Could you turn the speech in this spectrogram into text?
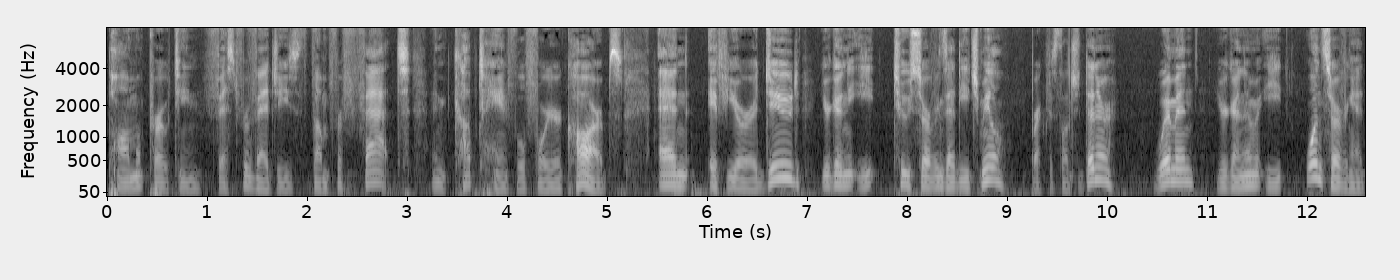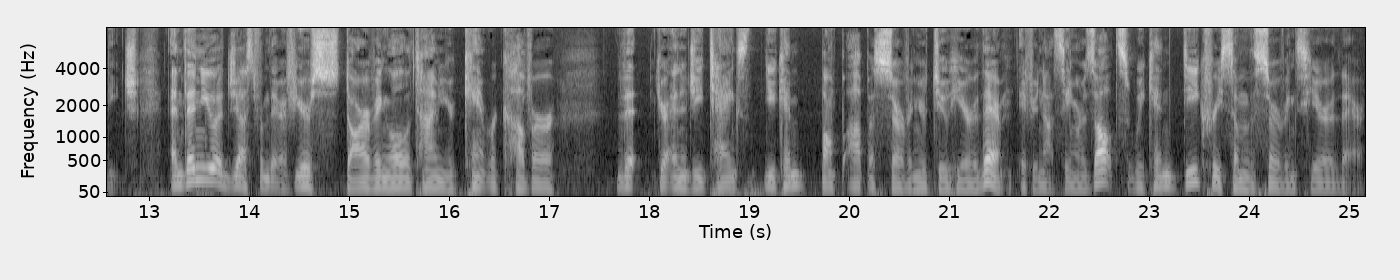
palm of protein, fist for veggies, thumb for fat, and cupped handful for your carbs. And if you're a dude, you're going to eat two servings at each meal breakfast, lunch, and dinner. Women, you're going to eat one serving at each. And then you adjust from there. If you're starving all the time, you can't recover the, your energy tanks, you can bump up a serving or two here or there. If you're not seeing results, we can decrease some of the servings here or there.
